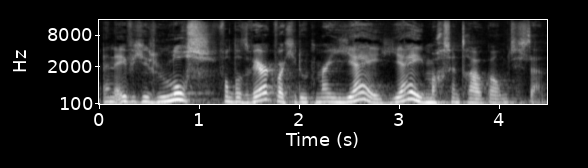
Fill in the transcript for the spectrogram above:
En eventjes los van dat werk wat je doet, maar jij, jij mag centraal komen te staan.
